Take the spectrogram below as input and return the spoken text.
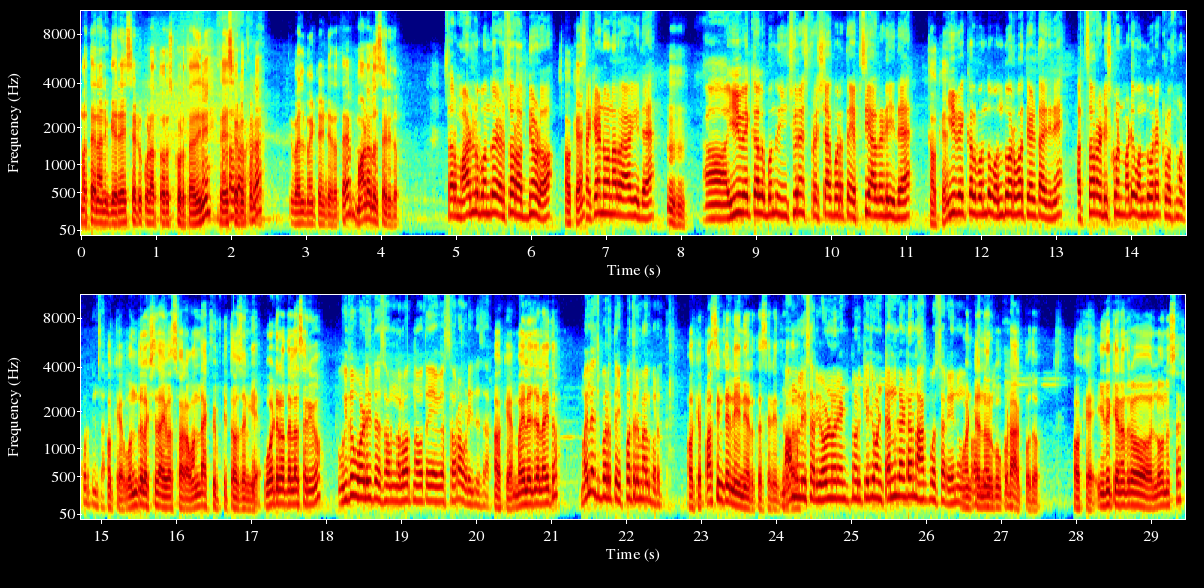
ಮತ್ತೆ ನಾನು ನಿಮಗೆ ರೇಸ್ ಸೈಡ್ ಕೂಡ ತೋರಿಸ್ಕೊಡ್ತಾ ಇದ್ದೀನಿ. ರೇಸ್ ಸೈಡ್ ಕೂಡ ವೆಲ್ ಮೇಂಟೈನ್ ಇರುತ್ತೆ. ಮಾಡಲು ಸರ್ ಇದು. ಸರ್ ಮಾಡಲು ಬಂದು ಎರಡ್ ಸಾವಿರದ ಹದಿನೇಳು. ಓಕೆ ಸೆಕೆಂಡ್ ಓನರ್ ಆಗಿದೆ. ಈ ವೆಹಿಕಲ್ ಬಂದು ಇನ್ಶೂರೆನ್ಸ್ ಫ್ರೆಶ್ ಆಗಿ ಬರುತ್ತೆ ಎಫ್ ಸಿ ಆಲ್ರೆಡಿ ಇದೆ. ಓಕೆ ಈ ವೆಹಿಕಲ್ ಬಂದು ಒಂದು ಅರವತ್ತು ಹೇಳ್ತಾ ಇದೀನಿ ಹತ್ತು ಸಾವಿರ ಡಿಸ್ಕೌಂಟ್ ಮಾಡಿ ಒಂದೂವರೆ ಕ್ಲೋಸ್ ಮಾಡ್ಕೊಡ್ತೀನಿ ಸರ್. ಓಕೆ ಒಂದು ಲಕ್ಷದ ಐವತ್ತು ಸಾವಿರ ಒನ್ ಲ್ಯಾಕ್ ಫಿಫ್ಟಿ ತೌಸಂಡ್ಗೆ ಓಡಿರೋದಲ್ಲ ಸರ್ ಇವು? ಇದು ಓಡಿದೆ ಸರ್ ನಲ್ವತ್ತು ನಲವತ್ತೈದು ಐವತ್ತು ಸಾವಿರ ಓಡಿದೆ ಸರ್. ಓಕೆ ಮೈಲೇಜ್ ಎಲ್ಲ ಇದು? ಮೈಲೇಜ್ ಬರುತ್ತೆ ಇಪ್ಪತ್ತರ ಮೇಲೆ ಬರುತ್ತೆ. ಓಕೆ ಪಾಸಿಂಗ್ ಟೈನ್ ಏನಿರುತ್ತೆ ಸರ್ ಇದು ಮಾಮೂಲಿ ಸರ್ ಏಳ್ನೂರು ಎಂಟ್ನೂರು ಕೆಜಿ ಒಂದು ಟನ್ ಗಂಟೆ ಹಾಕ್ಬೋದು ಸರ್ ಏನು ಒನ್ ಟೆನ್ವರೆಗೂ ಕೂಡ ಹಾಕ್ಬೋದು. ಓಕೆ ಇದಕ್ಕೆ ಏನಾದರೂ ಲೋನು ಸರ್?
